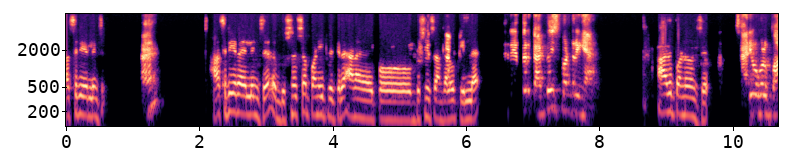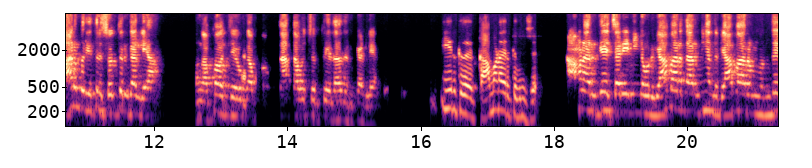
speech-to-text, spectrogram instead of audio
ஆசிரியர் இல்லைங்க ஆசிரியரா இல்லைங்க சார். பிசினஸ் தான் பண்ணிட்டு இருக்கிறேன் ஆனா இப்போ பிசினஸ் அந்த அளவுக்கு இல்ல. நிறைய பேருக்கு அட்வைஸ் பண்றீங்க. அது பண்ணுவேங்க சார். சரி உங்களுக்கு பாரம்பரியத்துல சொத்து இருக்கா இல்லையா? உங்க அப்பா வச்சு உங்க அப்பா தாத்தா வச்சு சொத்து ஏதாவது இருக்கா இல்லையா? இருக்குது. காமனா இருக்குதுங்க சார். இருக்கு சரி நீங்க ஒரு வியாபாரத்தா இருக்கீங்க அந்த வியாபாரம் வந்து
